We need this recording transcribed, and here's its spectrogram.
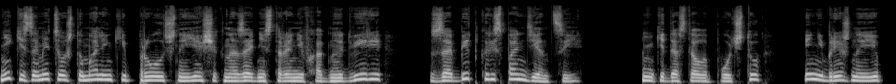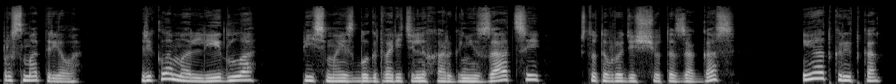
Ники заметил, что маленький проволочный ящик на задней стороне входной двери забит корреспонденцией. Ники достала почту и небрежно ее просмотрела. Реклама Лидла, письма из благотворительных организаций, что-то вроде счета за газ и открытка.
